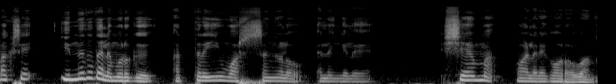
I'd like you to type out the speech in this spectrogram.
പക്ഷേ ഇന്നത്തെ തലമുറയ്ക്ക് അത്രയും വർഷങ്ങളോ അല്ലെങ്കിൽ ക്ഷമ വളരെ കുറവാണ്.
